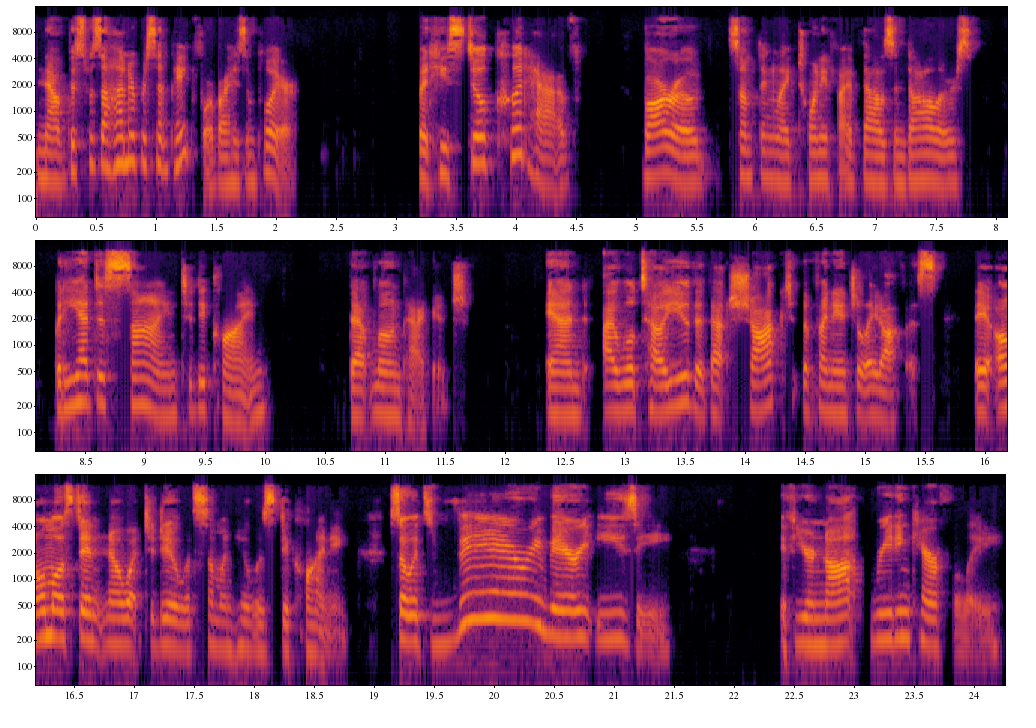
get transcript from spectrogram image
Now, this was 100% paid for by his employer, but he still could have borrowed something like $25,000, but he had to sign to decline that loan package. And I will tell you that that shocked the financial aid office. They almost didn't know what to do with someone who was declining. So it's very, very easy if you're not reading carefully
